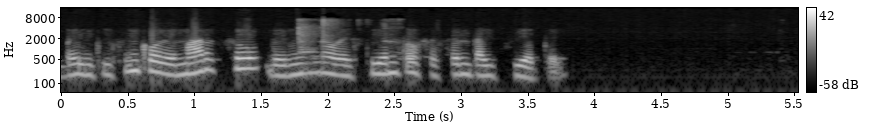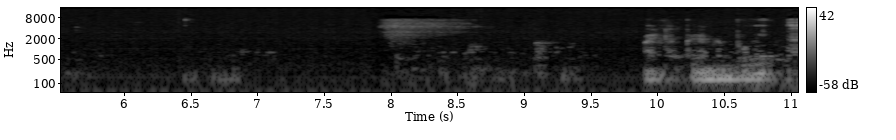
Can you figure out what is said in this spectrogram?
25 de marzo de 1967. Bueno, espérame un poquito.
